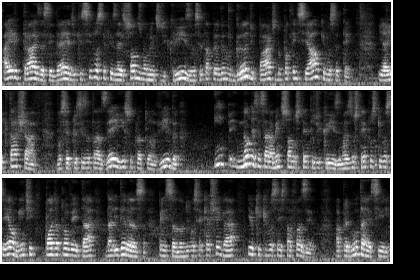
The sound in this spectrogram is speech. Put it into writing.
Aí ele traz essa ideia de que se você fizer só nos momentos de crise, você está perdendo grande parte do potencial que você tem. E aí que está a chave. Você precisa trazer isso para a tua vida, não necessariamente só nos tempos de crise, mas nos tempos que você realmente pode aproveitar da liderança, pensando onde você quer chegar e o que, que você está fazendo. A pergunta é se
